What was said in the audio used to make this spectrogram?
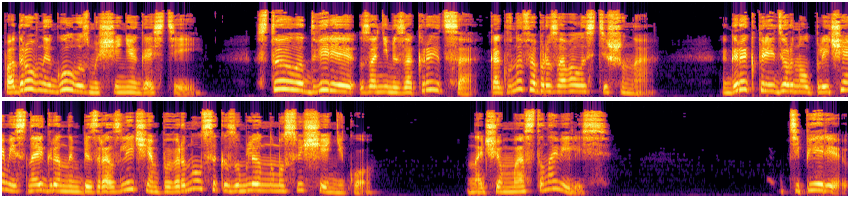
под ровный гул возмущения гостей. Стоило двери за ними закрыться, как вновь образовалась тишина. Грег передернул плечами и с наигранным безразличием повернулся к изумленному священнику. «На чем мы остановились?» «Теперь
